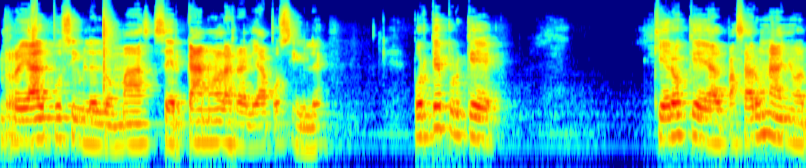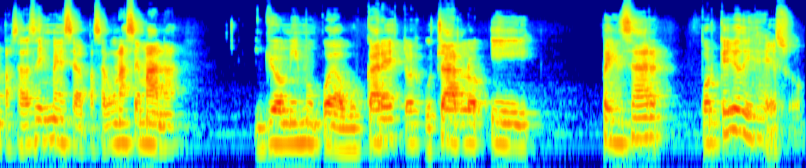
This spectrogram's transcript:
real posible, lo más cercano a la realidad posible. ¿Por qué? Porque quiero que al pasar un año, al pasar seis meses, al pasar una semana, yo mismo pueda buscar esto, escucharlo y pensar ¿Por qué yo dije eso?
